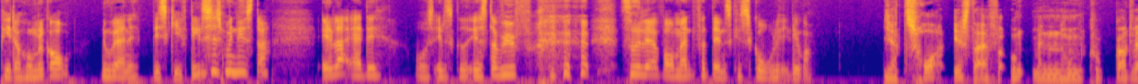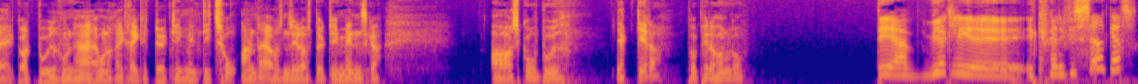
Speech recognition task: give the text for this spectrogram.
Peter Hummelgaard, nuværende beskæftigelsesminister? Eller er det vores elskede Esther Wyf, tidligere formand for Danske Skoleelever? Jeg tror, Esther er for ung, men hun kunne godt være et godt bud. Hun er, hun er rigtig, rigtig dygtig, men de to andre er jo sådan set også dygtige mennesker. Og også gode bud. Jeg gætter på Peter Hummelgaard. Det er virkelig øh, et kvalificeret gæt,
